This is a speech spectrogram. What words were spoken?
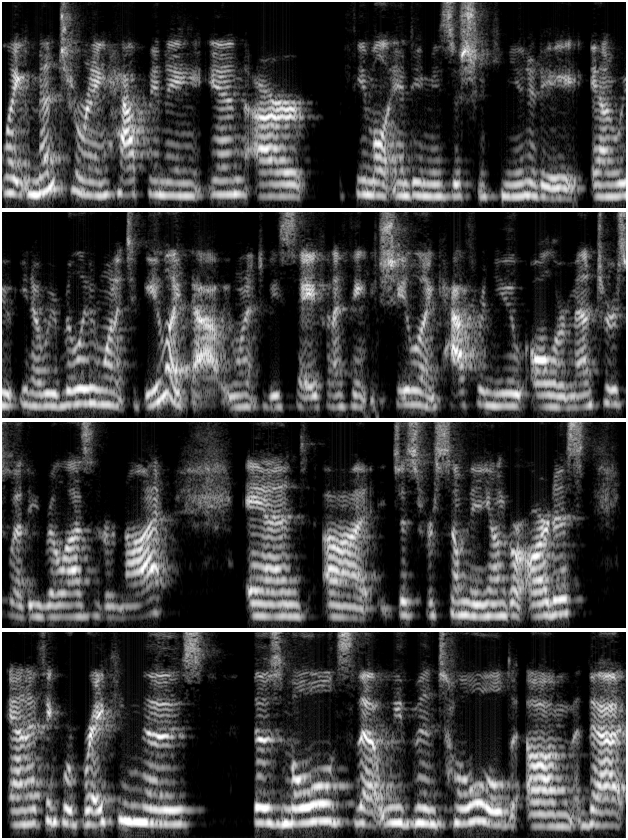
like mentoring happening in our female indie musician community. And we you know we really want it to be like that. We want it to be safe. And i think sheila and catherine you all are mentors whether you realize it or not. And uh, just for some of the younger artists. And i think we're breaking those those molds that we've been told um, that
